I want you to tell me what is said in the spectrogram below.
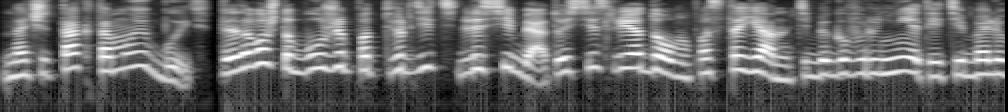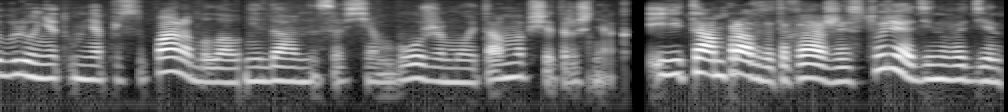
значит, так тому и быть. Для того, чтобы уже подтвердить для себя. То есть если я дома постоянно тебе говорю, нет, я тебя люблю, нет, у меня просто пара была недавно совсем, боже мой, там вообще трошняк. И там, правда, такая же история один в один.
